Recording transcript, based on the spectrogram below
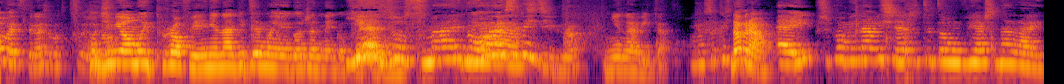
powiedz teraz od Chodzi mi o mój profil, nienawidzę mojego żadnego profilu. Jezus Maria. No, ona jest jakaś dziwna. Nienawidzę. Ona jest jakaś Dobra, Ej, przypomina mi się, że ty to mówiłaś na live.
